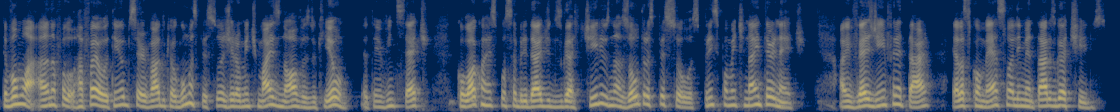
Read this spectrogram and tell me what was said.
Então vamos lá, a Ana falou: Rafael, eu tenho observado que algumas pessoas, geralmente mais novas do que eu, eu tenho 27, colocam a responsabilidade dos gatilhos nas outras pessoas, principalmente na internet. Ao invés de enfrentar, elas começam a alimentar os gatilhos.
